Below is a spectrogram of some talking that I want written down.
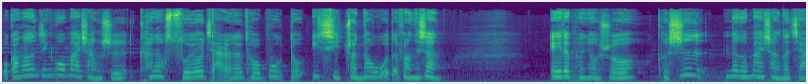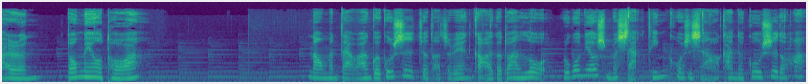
我刚刚经过卖场时，看到所有假人的头部都一起转到我的方向。”A 的朋友说：“可是那个卖场的假人都没有头啊。”那我们打完鬼故事就到这边告一个段落。如果你有什么想听或是想要看的故事的话，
